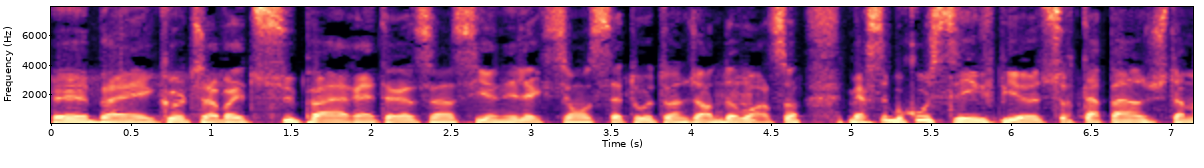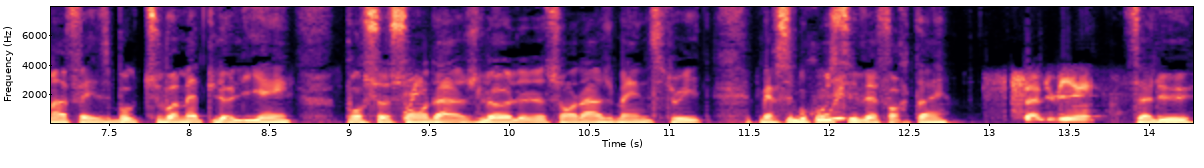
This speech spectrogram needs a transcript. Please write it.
Eh ben, écoute, ça va être super intéressant s'il y a une élection cet automne. J'ai hâte de mm-hmm. voir ça. Merci beaucoup, Steve. Puis euh, sur ta page, justement, Facebook, tu vas mettre le lien pour ce sondage-là, le, sondage Main Street. Merci beaucoup, Steve Fortin. Salut bien. Salut.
